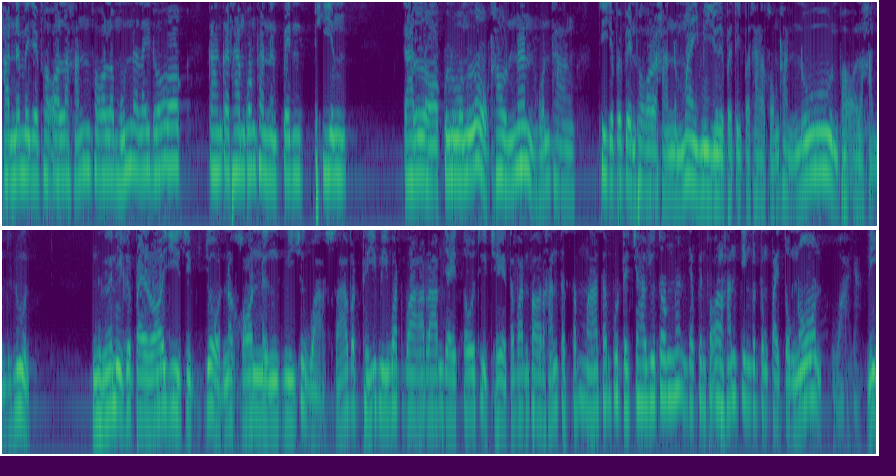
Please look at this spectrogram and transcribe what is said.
ท่านนั้นไม่ใช่พระอรหันต์พระอรมุนอะไรดอก การกระทำของท่านนั้นเป็นเพียงการหลอกลวงโลกเท่านั้นหนทางที่จะไปเป็นพระอรหันต์ไม่มีอยู่ในปฏิปทาของท่านนู่นพระอรหันต์อยู่นู่น เหนือนี่ขึ้นไปร้อยยี่สิบโยชนครหนึ่งมีชื่อว่า สาวัตถีมีวัดวารามใหญ่โตชื่อเชตวันพระอรหันต์สัมมาสัมพุทธเจ้าอยู่ตรงนั้น อยากเป็นพระอรหันต์จริงก็ตรงไปตรงโน้นว่าอย่างนี้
